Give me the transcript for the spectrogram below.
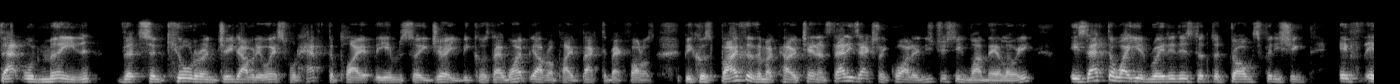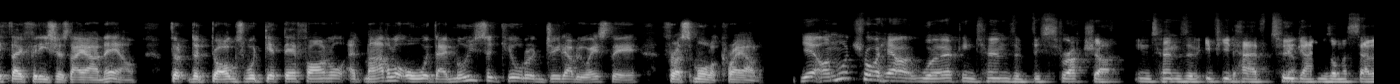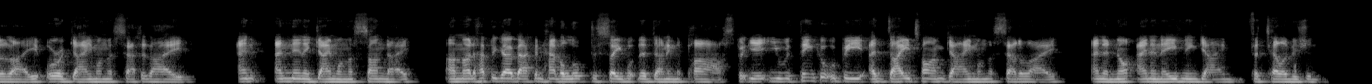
That would mean that St Kilda and GWS would have to play at the MCG because they won't be able to play back to back finals because both of them are co tenants. That is actually quite an interesting one there, Louis. Is that the way you'd read it? Is that the dogs finishing, if if they finish as they are now, that the dogs would get their final at Marvel, or would they move St Kilda and GWS there for a smaller crowd? Yeah, I'm not sure how it worked in terms of the structure, in terms of if you'd have two yeah. games on the Saturday or a game on the Saturday and and then a game on the Sunday. Um, I'd have to go back and have a look to see what they've done in the past. But yeah, you would think it would be a daytime game on the Saturday and a not and an evening game for television.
